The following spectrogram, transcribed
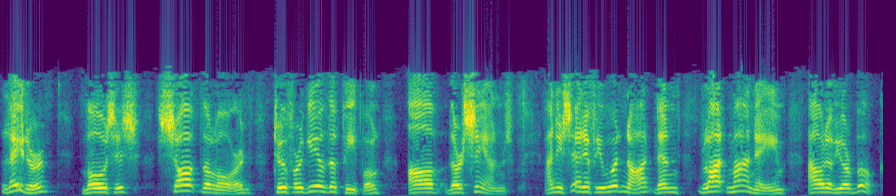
Later, Moses sought the Lord to forgive the people of their sins. And he said, If you would not, then blot my name out of your book.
